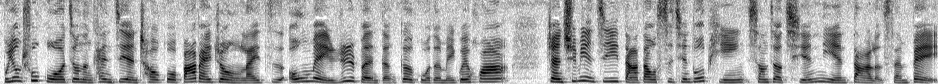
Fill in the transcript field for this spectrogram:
不用出国就能看见超过八百种来自欧美、日本等各国的玫瑰花。展区面积达到四千多平，相较前年大了三倍。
